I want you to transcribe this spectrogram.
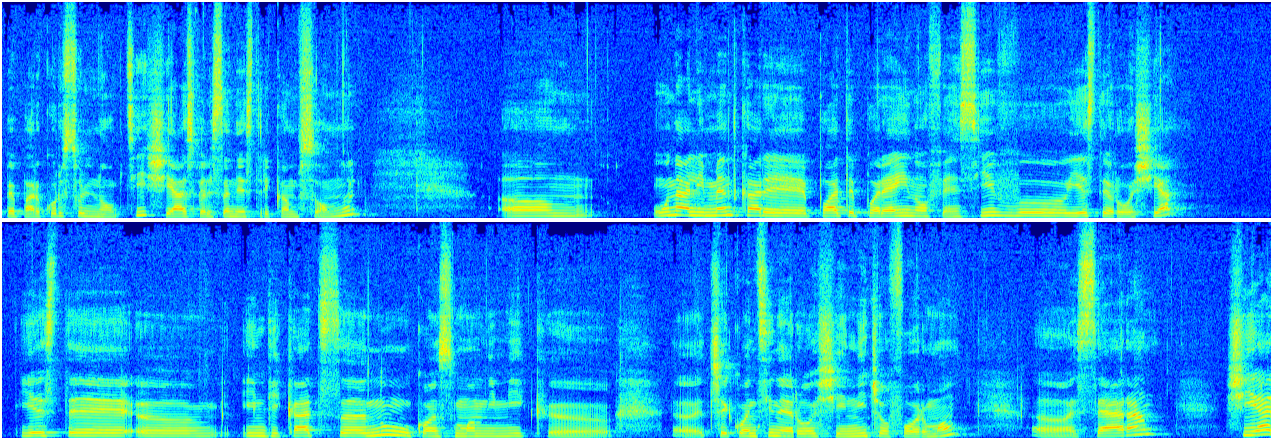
pe parcursul nopții și astfel să ne stricăm somnul. Um, un aliment care poate părea inofensiv este roșia. Este indicat să nu consumăm nimic ce conține roșii în nicio formă seara, și iar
